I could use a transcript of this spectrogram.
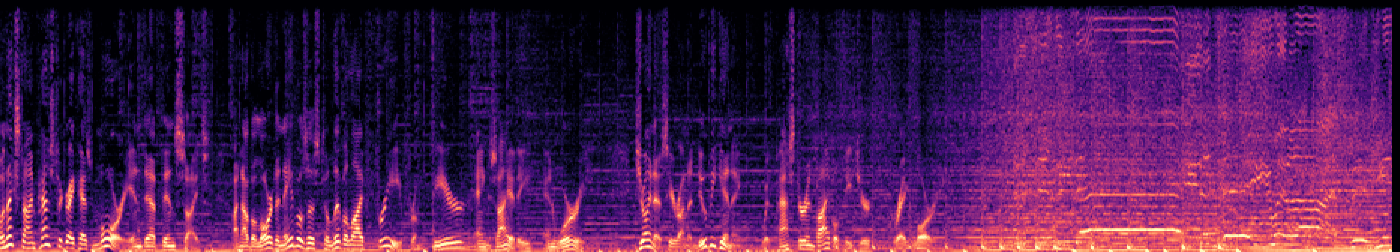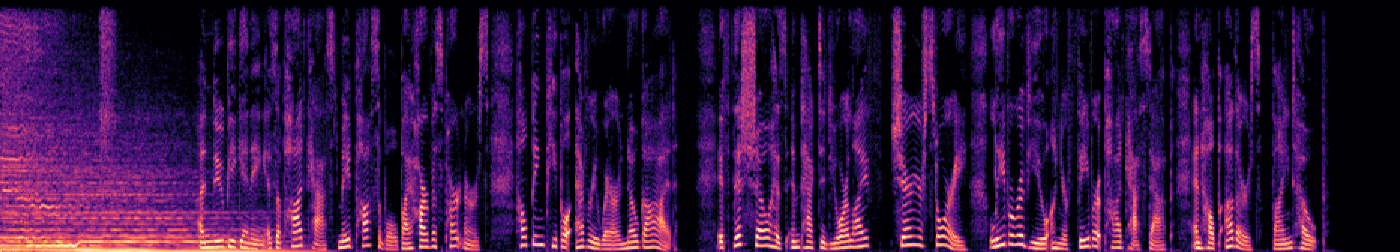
Well, next time, Pastor Greg has more in depth insights on how the Lord enables us to live a life free from fear, anxiety, and worry. Join us here on A New Beginning with pastor and Bible teacher Greg Laurie. A New Beginning is a podcast made possible by Harvest Partners, helping people everywhere know God. If this show has impacted your life, share your story, leave a review on your favorite podcast app, and help others find hope.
